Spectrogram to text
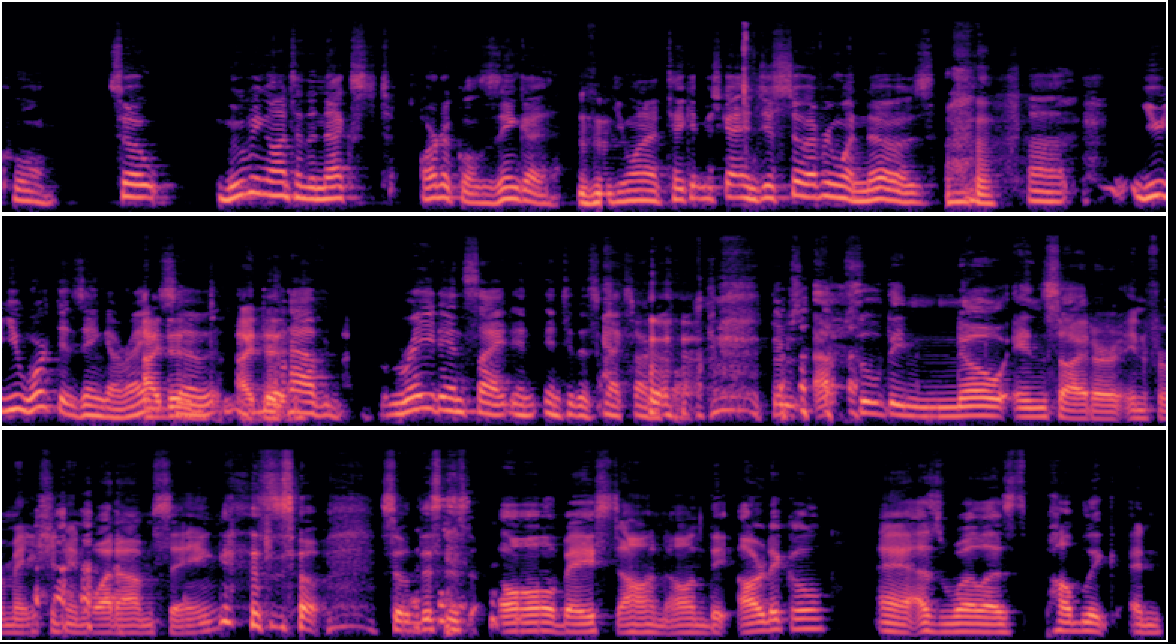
Cool. So moving on to the next article, Zynga. Mhm. You want to take it, Mishka? And just so everyone knows, uh, you you worked at Zynga, right? I didn't. So I you did. have great insight in, into this next article. There's absolutely no insider information in what I'm saying. so so this is all based on on the article uh, as well as public and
